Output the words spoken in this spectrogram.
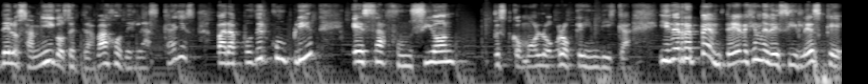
de los amigos, del trabajo, de las calles, para poder cumplir esa función pues como lo, lo, que indica. Y de repente, déjenme decirles que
